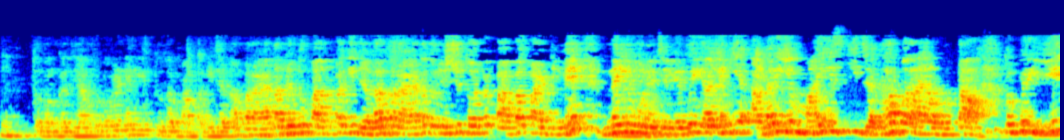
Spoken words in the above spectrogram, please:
तो अंकल जी आपको पकड़ेंगे तू तो पापा की जगह पर आया था। जब तू पापा की जगह पर आया था तो निश्चित तौर पे पापा पार्टी में नहीं होने चाहिए थे। यानी कि अगर ये माई इसकी जगह पर आया होता तो फिर ये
